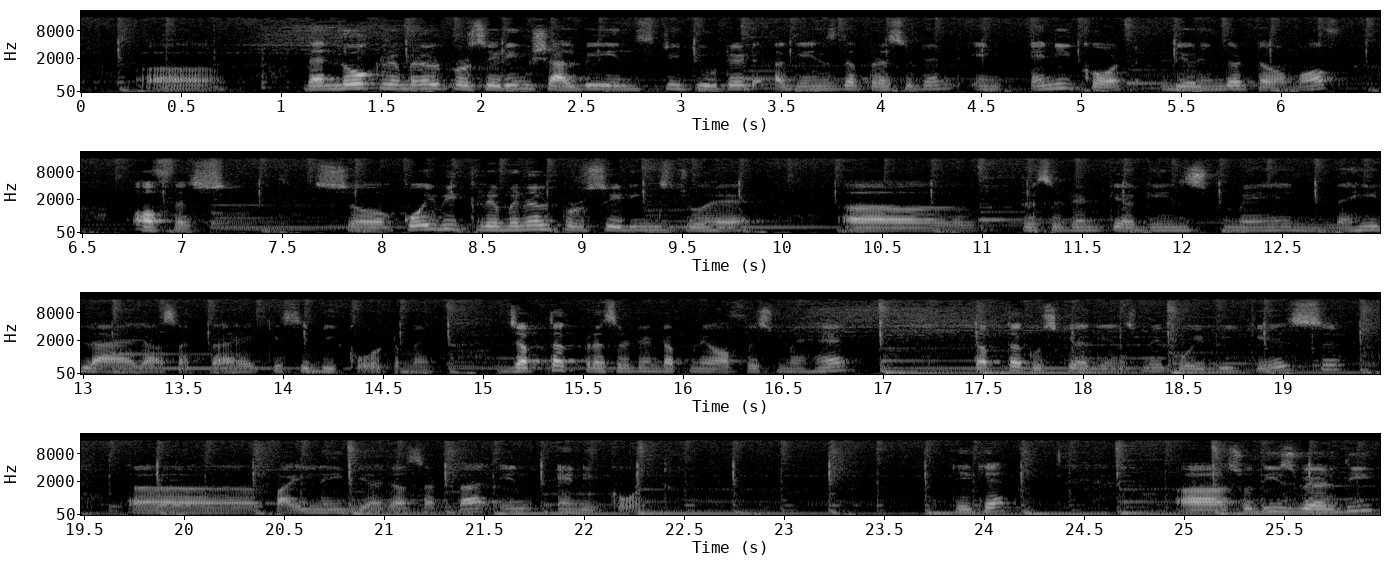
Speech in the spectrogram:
then no criminal proceeding shall be instituted against the president in any court during the term of office so कोई भी क्रिमिनल प्रोसीडिंग्स जो है प्रेसिडेंट के अगेंस्ट में नहीं लाया जा सकता है किसी भी कोर्ट में। जब तक प्रेसिडेंट अपने ऑफ़िस में है, तब तक उसके अगेंस्ट में कोई भी केस फ़ाइल नहीं किया जा सकता इन एनी कोर्ट ठीक है? So these were the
